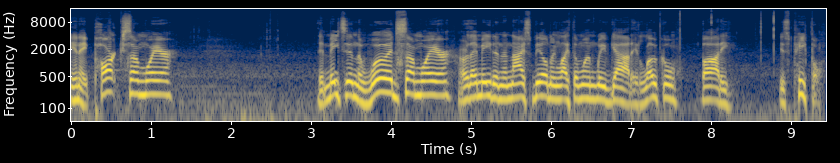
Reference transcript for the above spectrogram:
in a park somewhere, that meets in the woods somewhere, or they meet in a nice building like the one we've got. A local body is people.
